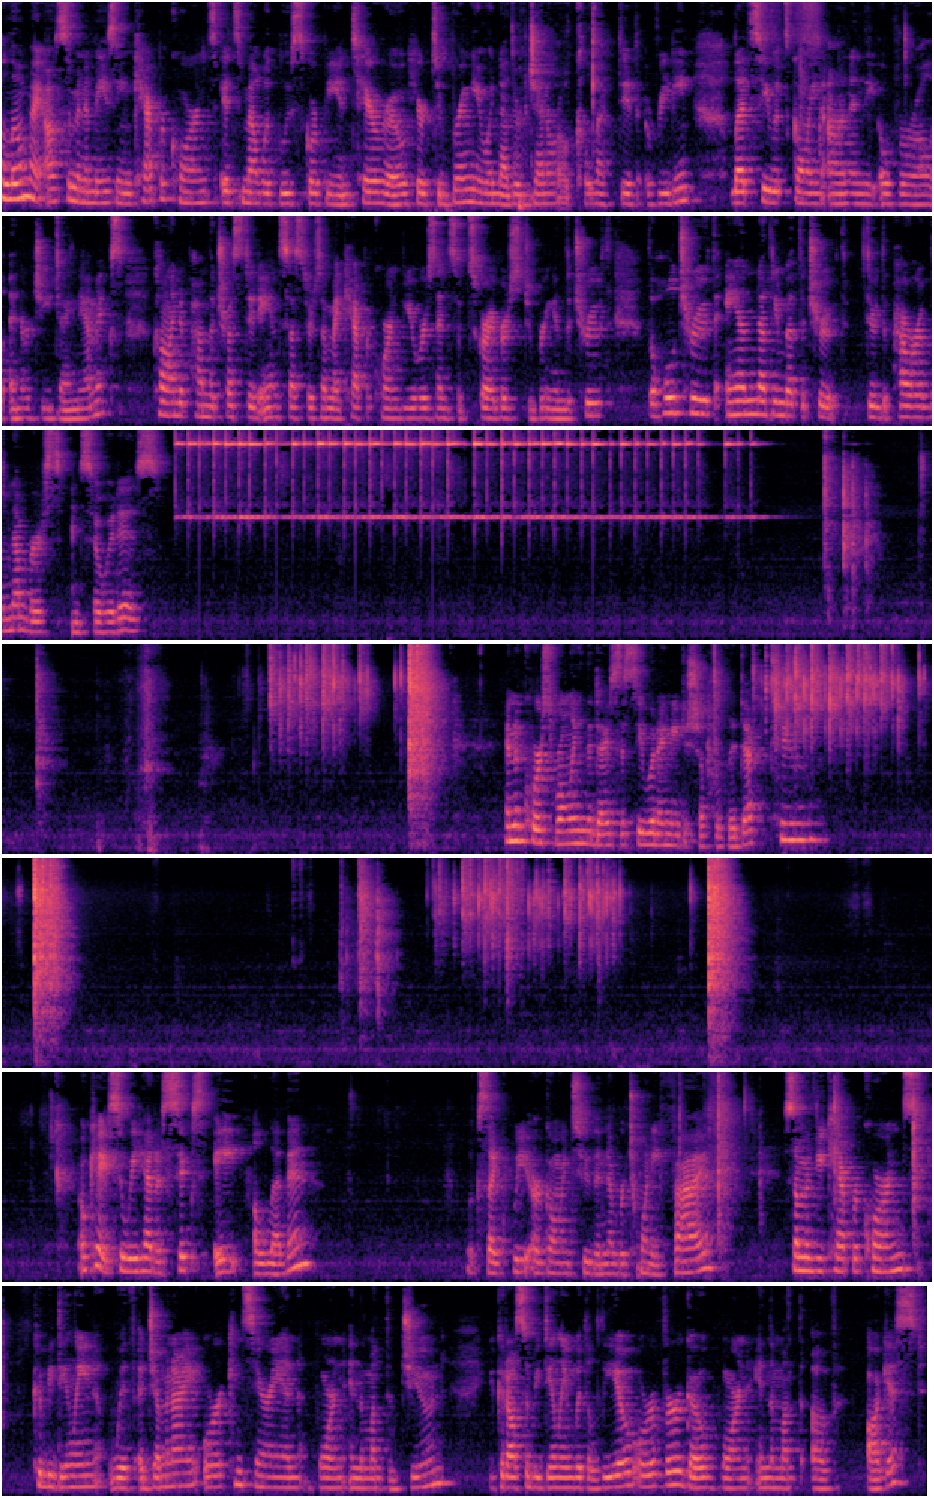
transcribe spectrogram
Hello, my awesome and amazing Capricorns. It's Mel with Blue Scorpion Tarot here to bring you another general collective reading. Let's see what's going on in the overall energy dynamics. Calling upon the trusted ancestors of my Capricorn viewers and subscribers to bring in the truth, the whole truth, and nothing but the truth through the power of the numbers. And so it is. And of course, rolling the dice to see what I need to shuffle the deck to. Okay, so we had a 6, 8, 11. Looks like we are going to the number 25. Some of you Capricorns could be dealing with a Gemini or a Cancerian born in the month of June. You could also be dealing with a Leo or a Virgo born in the month of August.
